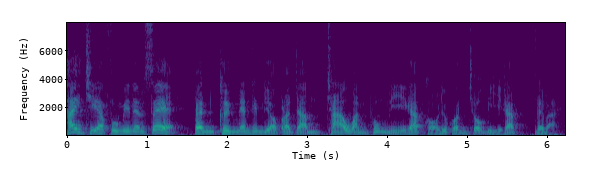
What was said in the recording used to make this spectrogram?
ให้เชียร์ฟลูมิเนนเซ่เป็นคลึงเน้นทีมเดียวประจำเช้าวันพรุ่งนี้ครับ ขอทุกคนโชคดีครับบ๊ายบาย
